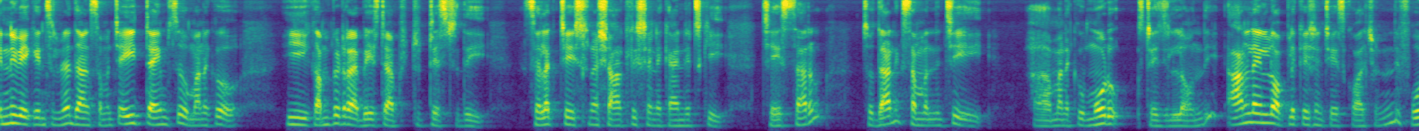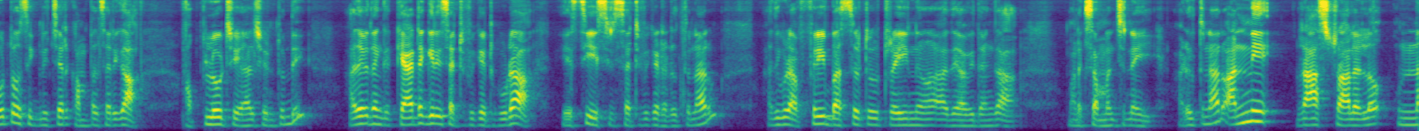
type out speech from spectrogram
ఎన్ని వేకెన్సీలు ఉన్నాయో దానికి సంబంధించి ఎయిట్ టైమ్స్ మనకు ఈ కంప్యూటర్ బేస్డ్ ఆప్టిట్యూడ్ టెస్ట్ది సెలెక్ట్ చేసిన షార్ట్ లిస్ట్ అయిన క్యాండిడేట్స్కి చేస్తారు. సో దానికి సంబంధించి మనకు మూడు స్టేజ్ల్లో ఉంది. ఆన్లైన్లో అప్లికేషన్ చేసుకోవాల్సి ఉంటుంది. ఫోటో సిగ్నేచర్ కంపల్సరీగా అప్లోడ్ చేయాల్సి ఉంటుంది. అదేవిధంగా కేటగిరీ సర్టిఫికేట్ కూడా ఎస్సీ ఎస్సీ సర్టిఫికేట్ అడుగుతున్నారు. అది కూడా ఫ్రీ బస్సు టు ట్రైన్ అదే విధంగా మనకు సంబంధించినవి అడుగుతున్నారు. అన్ని రాష్ట్రాలలో ఉన్న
